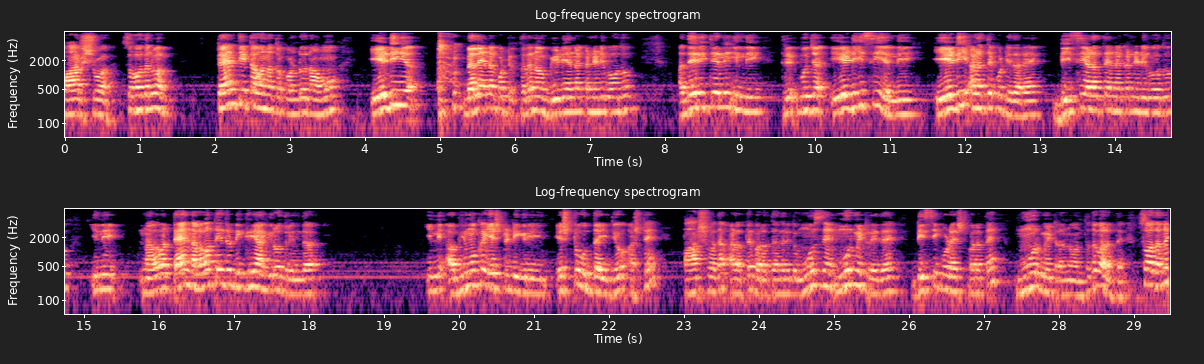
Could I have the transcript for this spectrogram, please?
ಪಾರ್ಶ್ವ. ಸೊ ಹೌದಲ್ವಾ? ಟ್ಯಾನ್ ತೀಟವನ್ನ ತಕೊಂಡು ನಾವು ಎ ಡಿ ಬೆಲೆಯನ್ನ ಕೊಟ್ಟಿರ್ತಾರೆ. ನಾವು ಬಿ ಡಿ ಅನ್ನ ಕಂಡುಹಿಡಿಬಹುದು. ಅದೇ ರೀತಿಯಲ್ಲಿ ಇಲ್ಲಿ ತ್ರಿಭುಜ ಎ ಡಿ ಸಿ ಯಲ್ಲಿ ಎ ಡಿ ಅಳತೆ ಕೊಟ್ಟಿದ್ದಾರೆ. ಡಿ ಸಿ ಅಳತೆಯನ್ನ ಕಂಡುಹಿಡಿಬಹುದು. ಇಲ್ಲಿ ನಲವತ್ತ, ನಲವತ್ತೈದು ಡಿಗ್ರಿ ಆಗಿರೋದ್ರಿಂದ ಇಲ್ಲಿ ಅಭಿಮುಖ ಎಷ್ಟು ಡಿಗ್ರಿ, ಎಷ್ಟು ಉದ್ದ ಇದೆಯೋ ಅಷ್ಟೇ ಪಾರ್ಶ್ವದ ಅಳತೆ ಬರುತ್ತೆ. ಅಂದ್ರೆ ಇದು ಮೂರ್ ಸೆ, ಮೂರ್ ಮೀಟರ್ ಇದೆ, ಡಿ ಸಿ ಕೂಡ ಎಷ್ಟು ಬರುತ್ತೆ? ಮೂರ್ ಮೀಟರ್ ಅನ್ನುವಂಥದ್ದು ಬರುತ್ತೆ. ಸೊ ಅದನ್ನ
